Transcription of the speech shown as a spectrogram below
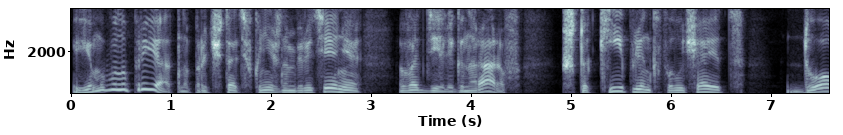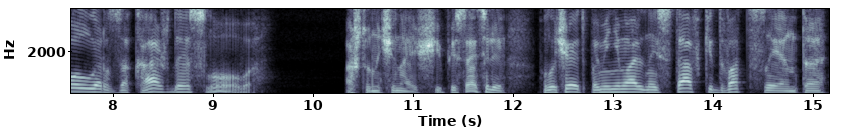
Ему было приятно прочитать в книжном бюллетене в отделе гонораров, что Киплинг получает доллар за каждое слово, а что начинающие писатели получают по минимальной ставке 2 цента,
